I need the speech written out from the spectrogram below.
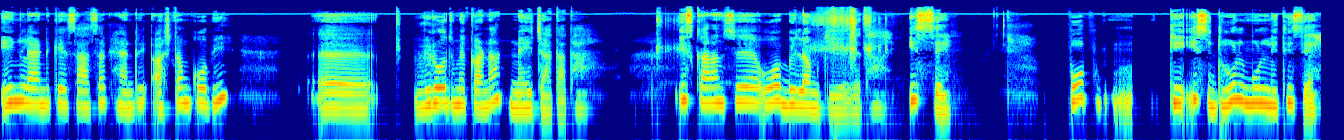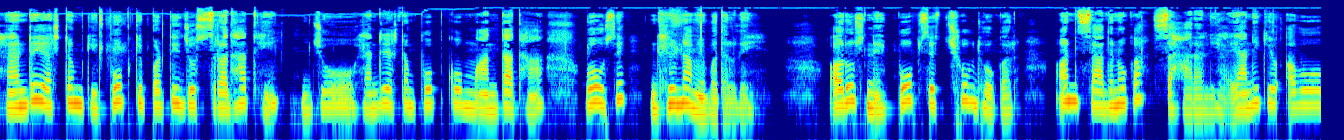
इंग्लैंड के शासक हेनरी अष्टम को भी विरोध में करना नहीं चाहता था। इस कारण से वो विलंब किए हुए था। इससे पोप की इस ढोल मूल नीति से हेनरी अष्टम की पोप के प्रति जो श्रद्धा थी, जो हेनरी अष्टम पोप को मानता था, वह उसे घृणा में बदल गई। और उसने पोप से क्षुब्ध होकर अन्य साधनों का सहारा लिया। यानी कि अब वो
